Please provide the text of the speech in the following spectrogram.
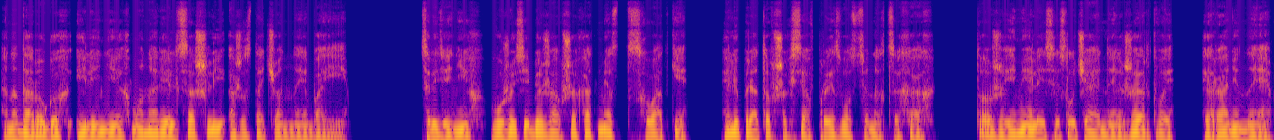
а на дорогах и линиях монорельса шли ожесточенные бои. Среди них, в ужасе бежавших от мест схватки или прятавшихся в производственных цехах, тоже имелись и случайные жертвы, и раненые.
